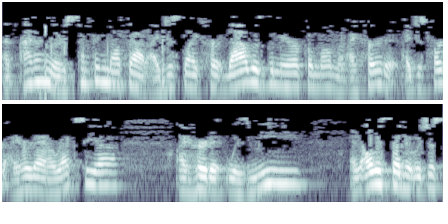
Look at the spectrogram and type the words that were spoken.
And I don't know. There's something about that. I just like heard. That was the miracle moment. I heard it. I just heard. It. I heard anorexia. I heard it was me. And all of a sudden, it was just,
